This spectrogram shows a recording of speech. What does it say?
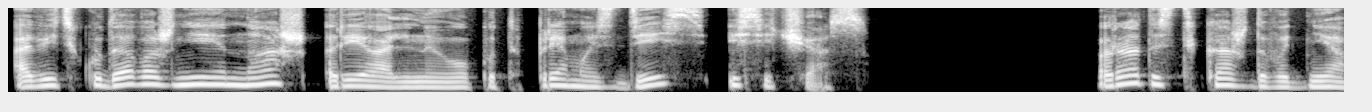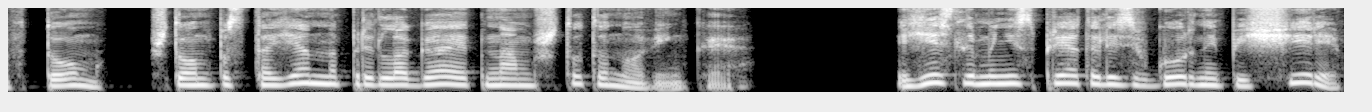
А ведь куда важнее наш реальный опыт прямо здесь и сейчас. Радость каждого дня в том, что он постоянно предлагает нам что-то новенькое. Если мы не спрятались в горной пещере,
